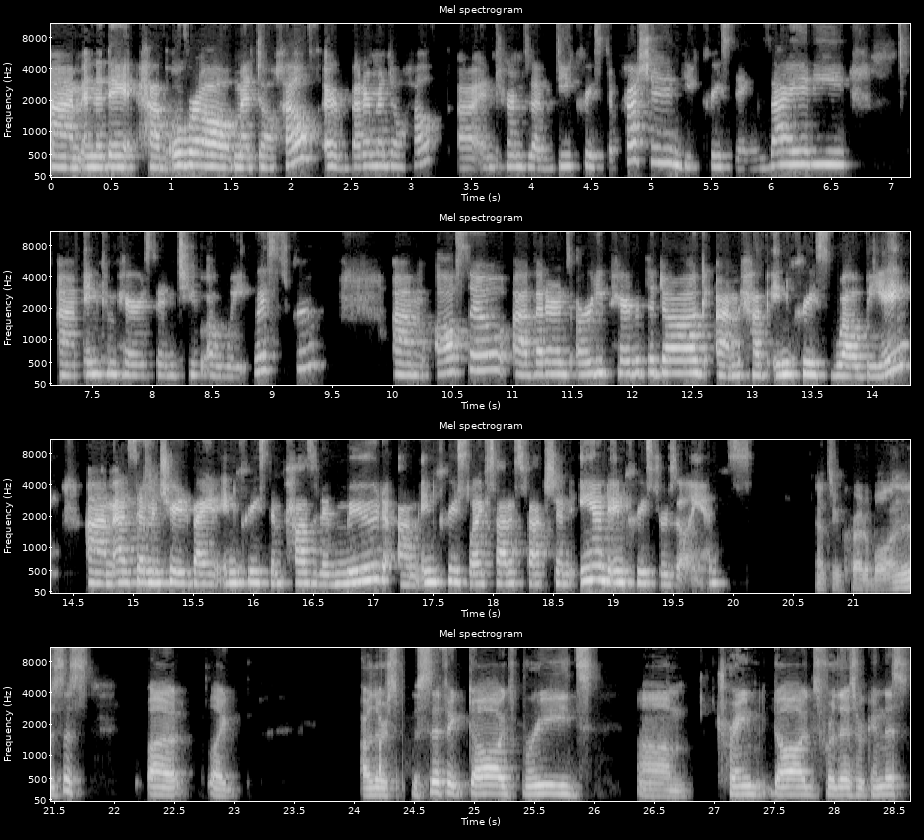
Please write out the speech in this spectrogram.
um, and that they have overall mental health or better mental health uh, in terms of decreased depression, decreased anxiety. Um, in comparison to a waitlist group. Um, also, uh, veterans already paired with the dog um, have increased well being, um, as demonstrated by an increase in positive mood, um, increased life satisfaction, and increased resilience. That's incredible. And is this uh, like, are there specific dogs, breeds, um, trained dogs for this, or can this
